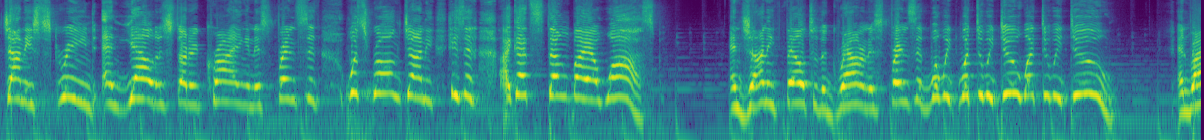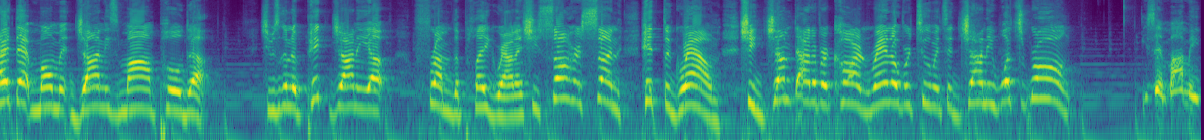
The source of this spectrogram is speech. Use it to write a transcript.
Johnny screamed and yelled and started crying, and his friend said, What's wrong, Johnny? He said, I got stung by a wasp. And Johnny fell to the ground, and his friend said, What, we, what do we do? What do we do? And right at that moment, Johnny's mom pulled up. She was going to pick Johnny up from the playground and she saw her son hit the ground. She jumped out of her car and ran over to him and said, Johnny, what's wrong? He said, "Mommy,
